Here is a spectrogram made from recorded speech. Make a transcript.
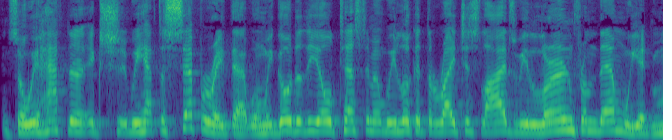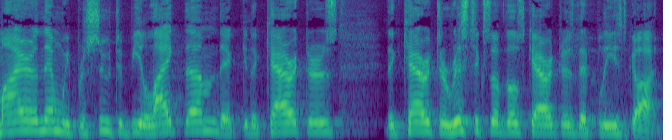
And so we have to, we have to separate that. When we go to the Old Testament, we look at the righteous lives, we learn from them, we admire them, we pursue to be like them, the, the characters, the characteristics of those characters that pleased God.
